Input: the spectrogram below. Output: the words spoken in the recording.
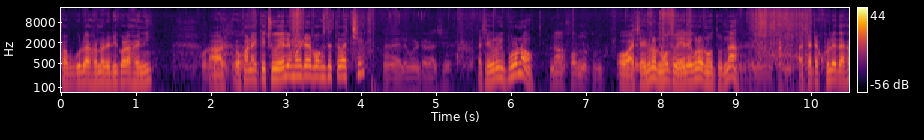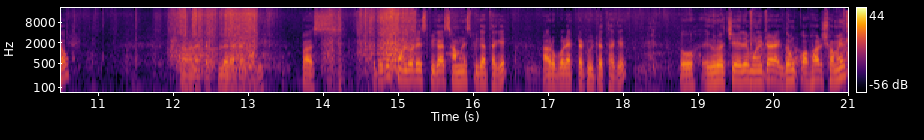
সবগুলো এখনও রেডি করা হয়নি। আর ওখানে কিছু এলে মনিটার বক্স দেখতে পাচ্ছি? হ্যাঁ এলিমিনেটার আছে। আচ্ছা এগুলো কি পুরনো? না সব নতুন। ও আচ্ছা এগুলো নতুন এলে এগুলো নতুন না? হ্যাঁ আচ্ছা এটা খুলে দেখাও। তাহলে একটা খুলে দেখাচ্ছি। বাস, এটা তো ফ্রন্ট স্পিকার, সামনে স্পিকার থাকে আর ওপরে একটা টুইটার থাকে। তো এগুলো হচ্ছে এলে মনিটার, একদম কভার সমেত।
